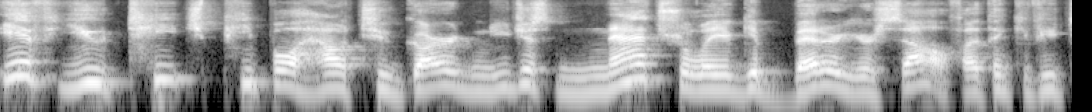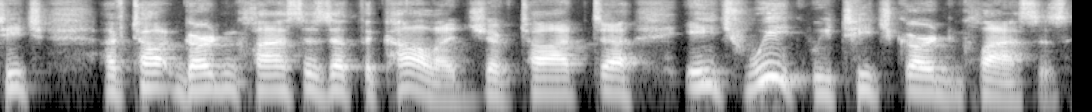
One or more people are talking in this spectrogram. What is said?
if you teach people how to garden, you just naturally get better yourself. I think if you teach, I've taught garden classes at the college. I've taught uh, each week we teach garden classes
